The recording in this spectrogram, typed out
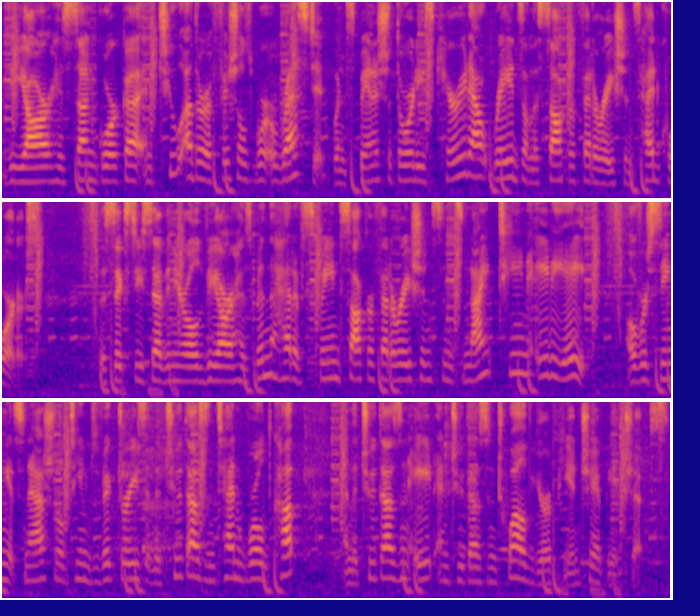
Villar, his son Gorka, and two other officials were arrested when Spanish authorities carried out raids on the Soccer Federation's headquarters. The 67 year old Villar has been the head of Spain Soccer Federation since 1988, overseeing its national team's victories in the 2010 World Cup and the 2008 and 2012 European Championships.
